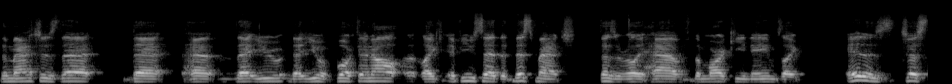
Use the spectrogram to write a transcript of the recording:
the matches that that have that you that you have booked, and I'll like if you said that this match doesn't really have the marquee names. Like it is just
